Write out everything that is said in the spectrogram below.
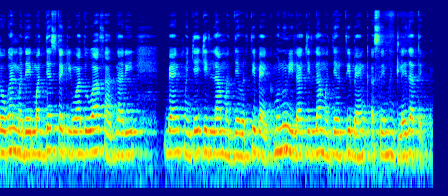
दोघांमध्ये मध्यस्थ किंवा दुवा साधणारी बँक म्हणजे जिल्हा मध्यवर्ती बँक. म्हणून हिला जिल्हा मध्यवर्ती बँक असे म्हटले जाते.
